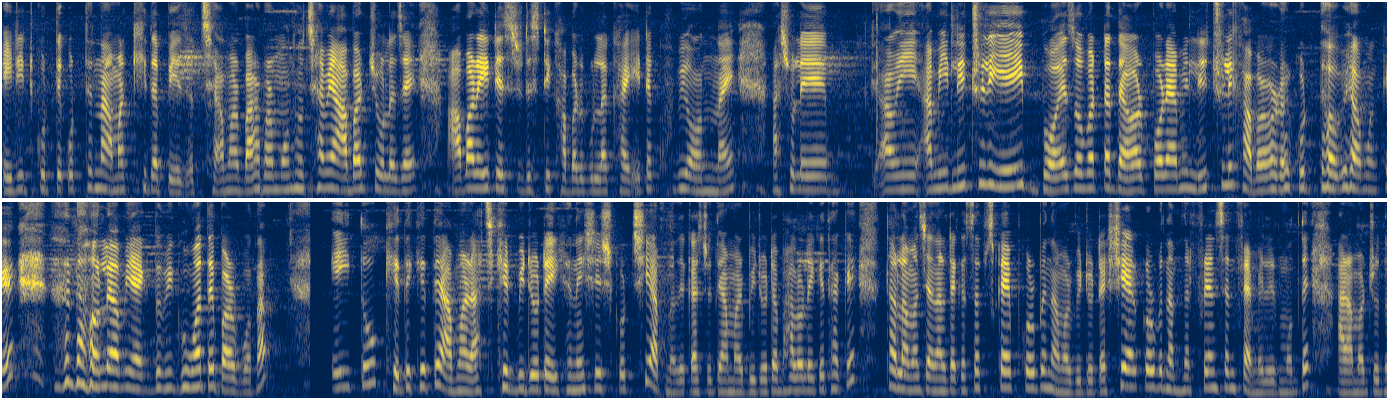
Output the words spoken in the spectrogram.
এডিট করতে করতে না আমার খিদা পেয়ে যাচ্ছে। আমার বারবার মনে হচ্ছে আমি আবার চলে যাই, আবার এই টেস্টি টেস্টি খাবারগুলো খাই। এটা খুবই অন্যায়। আসলে আমি আমি লিটারালি এই ভয়েস ওভারটা দেওয়ার পরে আমি লিটারালি খাবার অর্ডার করতে হবে আমাকে। তাহলে আমি একদমই ঘুমাতে পারব না। এই তো খেতে খেতে আমার আজকের ভিডিওটা এখানেই শেষ করছি। আপনাদের কাছে যদি আমার ভিডিওটা ভালো লেগে থাকে, তাহলে আমার চ্যানেলটাকে সাবস্ক্রাইব করবেন, আমার ভিডিওটা শেয়ার করবেন আপনার ফ্রেন্ডস অ্যান্ড ফ্যামিলির মধ্যে। আর আমার জন্য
